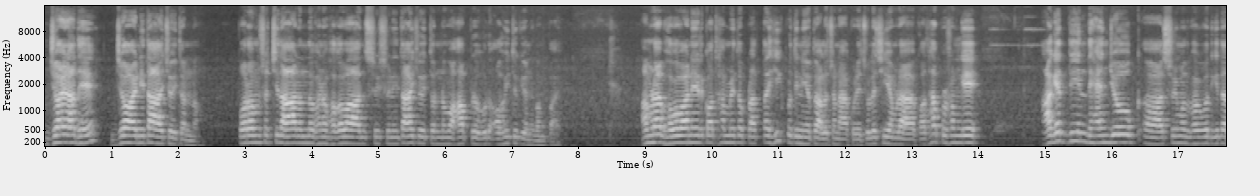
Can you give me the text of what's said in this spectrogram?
জয় রাধে, জয় নিতায় চৈতন্য। পরম সচ্চিদানন্দ ঘন ভগবান শ্রী শ্রী নিতায় চৈতন্য মহাপ্রভুর অহিতকে অনুকম্পায়। আমরা ভগবানের কথামৃত প্রাত্যহিক প্রতিনিয়ত আলোচনা করে চলেছি। আমরা কথা প্রসঙ্গে আগের দিন ধ্যানযোগ শ্রীমদ্ ভগবদ্গীতা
